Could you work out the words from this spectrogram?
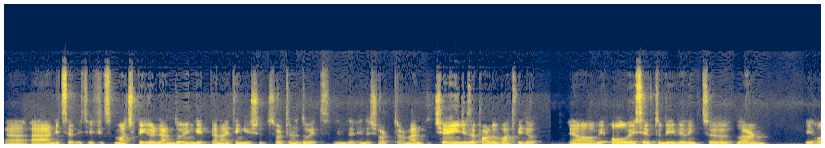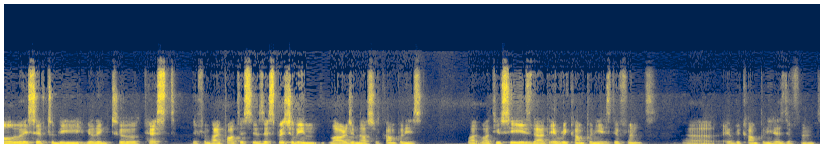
Uh, and it's a, if it's much bigger than doing it, then I think you should certainly do it in the in the short term. And change is a part of what we do. You know, we always have to be willing to learn. We always have to be willing to test different hypotheses, especially in large industrial companies what, what you see is that every company is different. Uh, every company has different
